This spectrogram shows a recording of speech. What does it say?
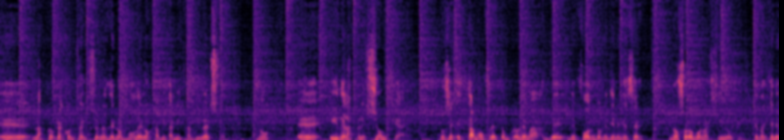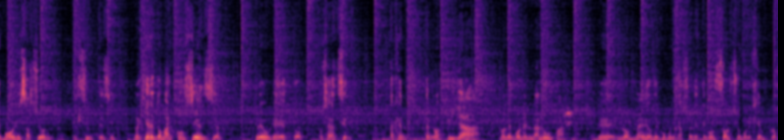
eh, las propias contradicciones de los modelos capitalistas diversos, Eh, y de la presión que hay. Entonces, estamos frente a un problema de, fondo que tiene que ser no solo corregido, que, que requiere movilización, en síntesis, requiere tomar conciencia. Creo que esto, o sea, si esta gente no es pillada, no le ponen la lupa, eh, los medios de comunicación, este consorcio, por ejemplo,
